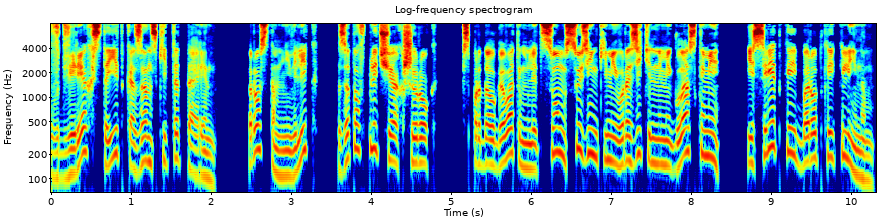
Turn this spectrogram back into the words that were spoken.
В дверях стоит казанский татарин. Ростом невелик, зато в плечах широк, с продолговатым лицом, с узенькими выразительными глазками и с редкой бородкой клином.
